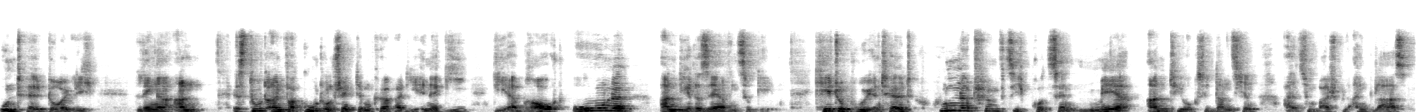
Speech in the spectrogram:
und hält deutlich länger an. Es tut einfach gut und schenkt dem Körper die Energie, die er braucht, ohne an die Reserven zu gehen. Ketobrühe enthält 150 Prozent mehr Antioxidantien als zum Beispiel ein Glas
